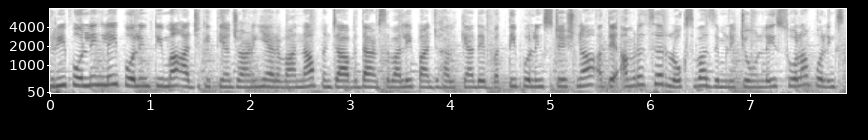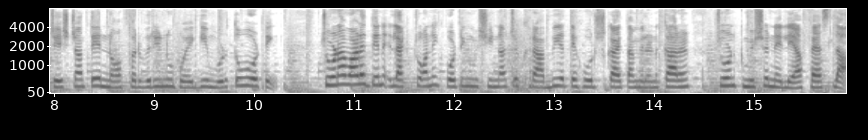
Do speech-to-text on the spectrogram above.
ਰੀਪੋਲਿੰਗ ਲਈ ਪੋਲਿੰਗ ਟੀਮਾਂ ਅੱਜ ਕੀਤੀਆਂ ਜਾਣਗੀਆਂ। ਰਵਾਨਾ ਪੰਜਾਬ ਵਿਧਾਨ ਸਭਾ ਲਈ 5 ਹਲਕਿਆਂ ਦੇ 32 ਪੋਲਿੰਗ ਸਟੇਸ਼ਨਾਂ ਅਤੇ ਅੰਮ੍ਰਿਤਸਰ ਲੋਕ ਸਭਾ ਜ਼ਿਮਨੀ ਚੋਣ ਲਈ 16 ਪੋਲਿੰਗ ਸਟੇਸ਼ਨਾਂ ਤੇ 9 ਫਰਵਰੀ ਨੂੰ ਹੋਏਗੀ ਮੁੜ ਤੋਂ VOTING ਚੋਣਾਂ ਵਾਲੇ ਦਿਨ ਇਲੈਕਟ੍ਰੋਨਿਕ VOTING ਮਸ਼ੀਨਾਂ 'ਚ ਖਰਾਬੀ ਅਤੇ ਹੋਰ ਸ਼ਿਕਾਇਤਾਂ ਮਿਲਣ ਕਾਰਨ ਚੋਣ ਕਮਿਸ਼ਨ ਨੇ ਲਿਆ ਫੈਸਲਾ।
